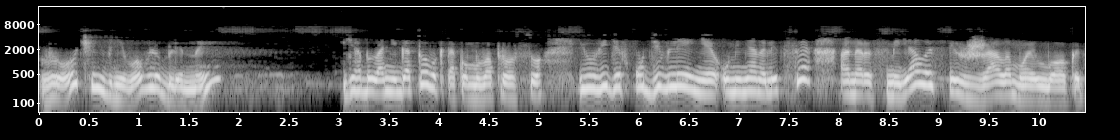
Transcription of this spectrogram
вы очень в него влюблены?» Я была не готова к такому вопросу, и, увидев удивление у меня на лице, она рассмеялась и сжала мой локоть.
